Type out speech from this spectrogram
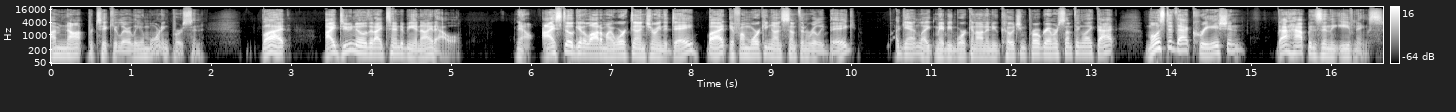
I'm not particularly a morning person, but I do know that I tend to be a night owl. Now, I still get a lot of my work done during the day, but if I'm working on something really big, again, like maybe working on a new coaching program or something like that, most of that creation that happens in the evenings.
